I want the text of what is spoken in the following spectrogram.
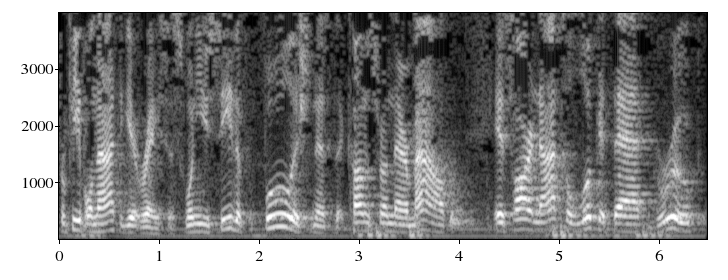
for people not to get racist. When you see the foolishness that comes from their mouth, it's hard not to look at that group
